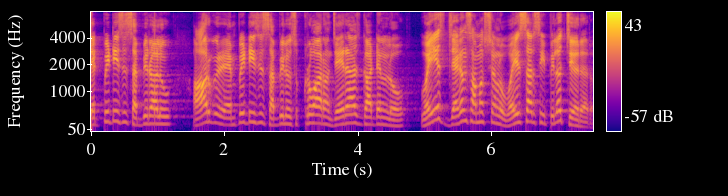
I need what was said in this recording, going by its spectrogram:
జడ్పీటీసీ సభ్యురాలు ఆరుగురు ఎంపీటీసీ సభ్యులు శుక్రవారం జయరాజ్ గార్డెన్లో వైఎస్ జగన్ సమక్షంలో వైఎస్ఆర్సీపీలో చేరారు.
